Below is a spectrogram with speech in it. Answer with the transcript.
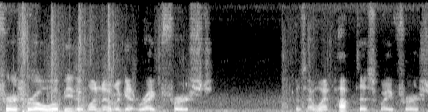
First row will be the one that'll get ripe first. Because I went up this way first.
